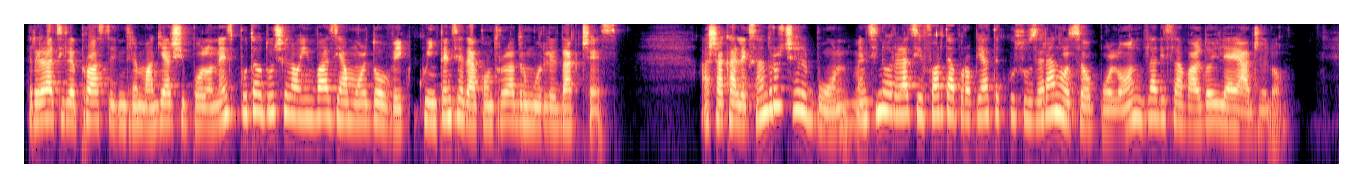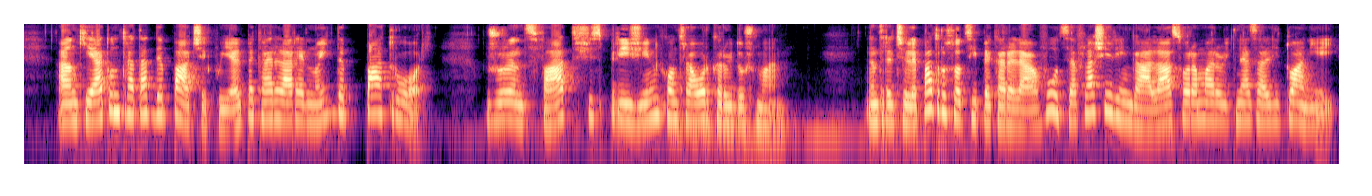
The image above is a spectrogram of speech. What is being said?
Relațiile proaste dintre maghiari și polonezi puteau duce la o invazie a Moldovei cu intenția de a controla drumurile de acces. Așa că Alexandru cel Bun menține o relație foarte apropiată cu suzeranul său polon, Vladislav al II-lea Iagelo. A încheiat un tratat de pace cu el pe care l-a reînnoit de patru ori, jurând sfat și sprijin contra oricărui dușman. Între cele patru soții pe care le-a avut se afla și Ringala, sora marelui cneaz al Lituaniei,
